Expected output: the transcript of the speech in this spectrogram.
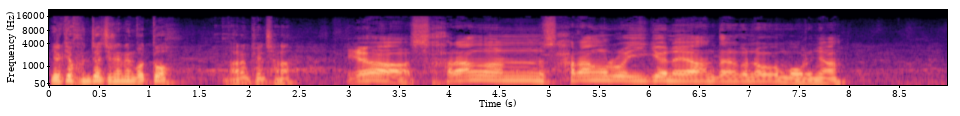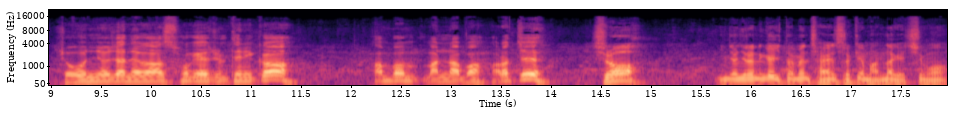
이렇게 혼자 지내는 것도 나름 괜찮아. 야, 사랑은 사랑으로 이겨내야 한다는 거 너 모르냐? 좋은 여자 내가 소개해 줄 테니까 한번 만나봐, 알았지? 싫어. 인연이라는 게 있다면 자연스럽게 만나겠지 뭐.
